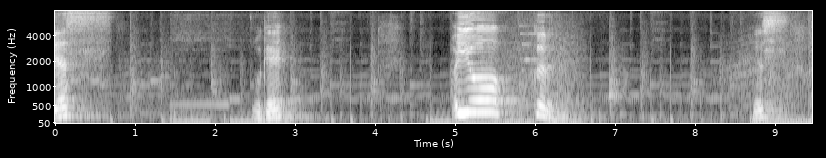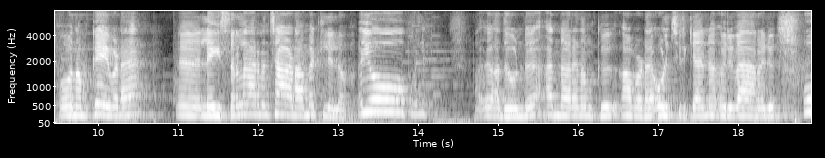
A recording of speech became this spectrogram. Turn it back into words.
യെസ് ഓക്കെ അയ്യോ കയറ് യെസ് ഓ നമുക്ക് ഇവിടെ ലേസറുള്ള കാരണം ചാടാൻ പറ്റില്ലല്ലോ. അയ്യോ അതുകൊണ്ട് എന്താ പറയുക നമുക്ക് അവിടെ ഒളിച്ചിരിക്കാൻ ഒരു വേറൊരു ഓ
